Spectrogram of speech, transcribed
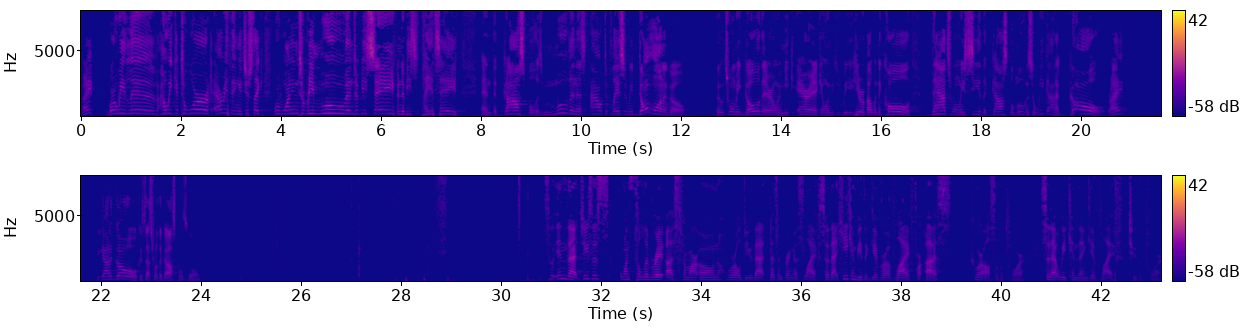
Right? Where we live, how we get to work, everything. It's just like we're wanting to remove and to be safe and to be play it safe. And the gospel is moving us out to places we don't want to go. But it's when we go there and we meet Eric and we, we hear about Nikole that's when we see the gospel moving. So we got to go, right? We got to go because that's where the gospel is going. So, in that, Jesus wants to liberate us from our own worldview that doesn't bring us life, so that He can be the giver of life for us, who are also the poor, so that we can then give life to the poor.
